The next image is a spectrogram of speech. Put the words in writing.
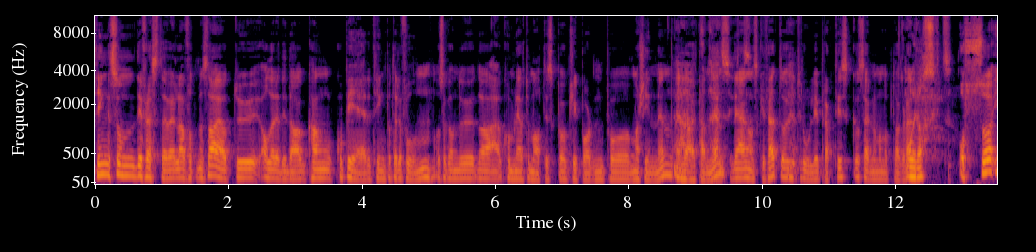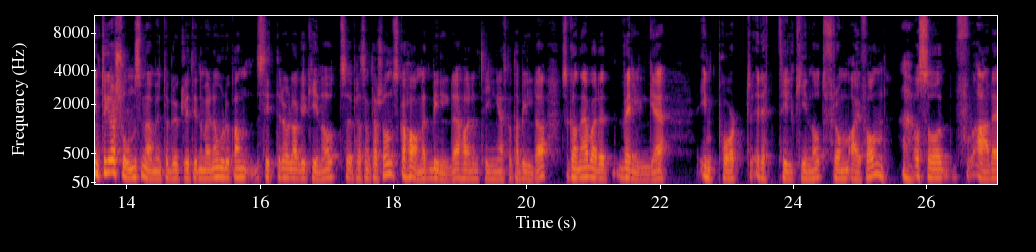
ting som de fleste vel har fått med seg, er at du allerede i dag kan kopiere ting på telefonen, og så kan du, da kommer de automatisk på clipboarden på maskinen din, eller iPaden din. Det er ganske fett og utrolig praktisk, og selv når man oppdager det. Og raskt. Også integrasjonen som jeg har begynt å bruke litt innimellom, hvor du kan sitter og lager keynote-presentasjon, skal ha med et bilde, har en ting jeg skal ta bilde av, så kan jeg bare velge import rett til keynote from iPhone. Og så er det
